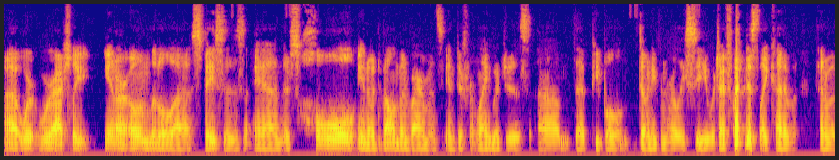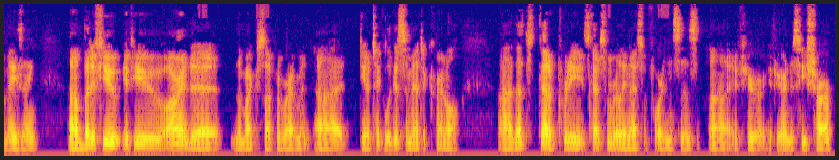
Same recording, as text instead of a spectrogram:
Uh, we're we're actually in our own little uh, spaces, and there's whole you know development environments in different languages um, that people don't even really see, which I find is like kind of kind of amazing. Um, but if you if you are into the Microsoft environment, uh, you know, take a look at Semantic Kernel. Uh, that's got a pretty, it's got some really nice affordances uh, if you're if you're into C sharp,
